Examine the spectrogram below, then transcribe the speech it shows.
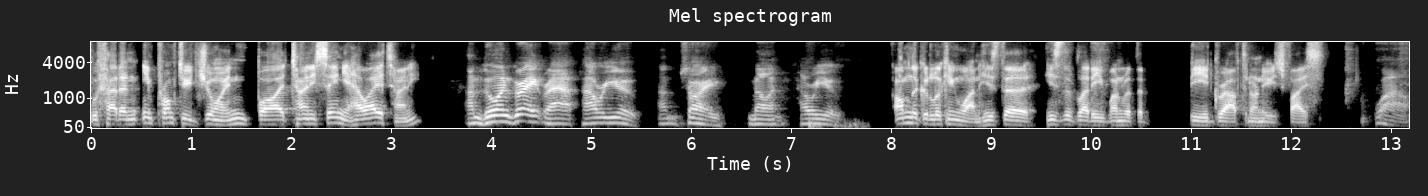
We've had an impromptu join by Tony Senior. How are you, Tony? I'm doing great, Raf. How are you? I'm sorry, Melon. How are you? I'm the good-looking one. He's the he's the bloody one with the beard grafted onto his face. Wow.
